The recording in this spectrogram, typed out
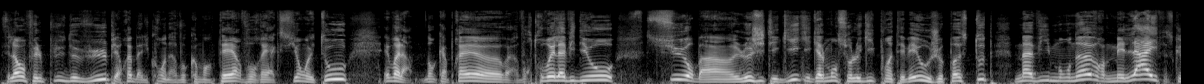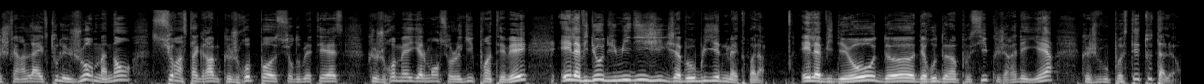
C'est là où on fait le plus de vues. Puis après, bah, du coup, on a vos commentaires, vos réactions et tout. Et voilà. Donc après, euh, voilà, vous retrouvez la vidéo sur bah, le JT Geek, également sur le geek.tv où je poste toute ma vie, mon œuvre, mes lives, parce que je fais un live tous les jours maintenant sur Instagram que je repose sur WTS, que je remets également sur le geek.tv. Et la vidéo du midi Geek, j'avais oublié de mettre. Voilà. Et la vidéo de, des routes de l'impossible que j'ai arrêté hier, que je vais vous poster tout à l'heure.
